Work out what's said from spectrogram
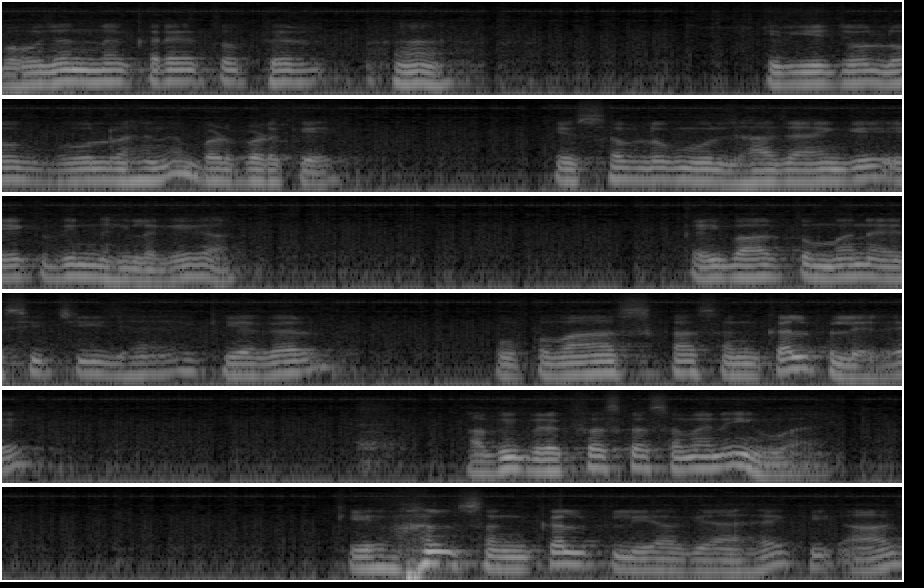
भोजन न करे तो फिर हाँ फिर ये जो लोग बोल रहे हैं ना बढ़ बढ़ के, ये सब लोग मुरझा जाएँगे, एक दिन नहीं लगेगा। कई बार तो मन ऐसी चीज़ है कि अगर उपवास का संकल्प ले ले, अभी ब्रेकफास्ट का समय नहीं हुआ है। केवल संकल्प लिया गया है कि आज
